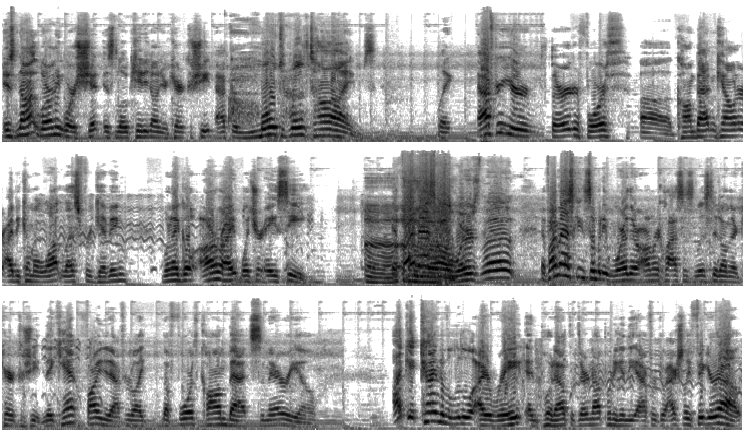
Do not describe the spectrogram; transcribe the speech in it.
Is not learning where shit is located on your character sheet after multiple times. Like after your third or fourth uh, combat encounter, I become a lot less forgiving. When I go, all right, what's your AC? Uh, If I'm Oh, asking, where's that? if I'm asking somebody where their armor class is listed on their character sheet and they can't find it after like the fourth combat scenario, I get kind of a little irate and put out that they're not putting in the effort to actually figure out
